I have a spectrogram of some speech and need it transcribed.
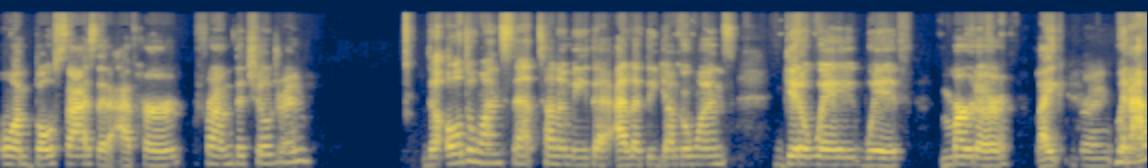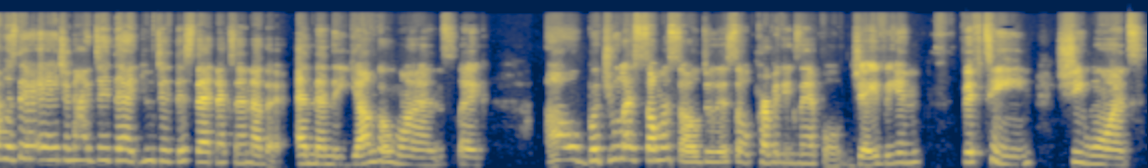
on both sides that I've heard from the children. The older ones telling me that I let the younger ones get away with murder. Like right. when I was their age and I did that, you did this, that, next, and another. And then the younger ones, like, oh, but you let so and so do this. So, perfect example Jay being 15, she wants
